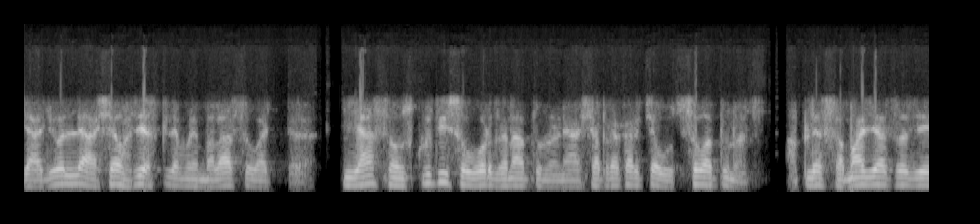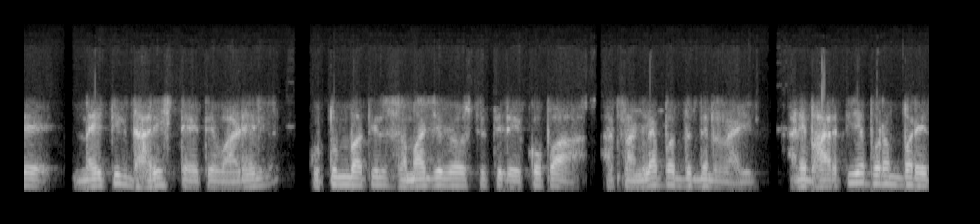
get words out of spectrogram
जाज्वल्य आशावादी असल्यामुळे मला असं वाटतं की ह्या संस्कृती संवर्धनातून आणि अशा प्रकारच्या उत्सवातूनच आपल्या समाजाचं जे नैतिक धारिष्ट आहे ते वाढेल. कुटुंबातील समाज व्यवस्थेतील एकोपा हा चांगल्या पद्धतीने राहील. आणि भारतीय परंपरेत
